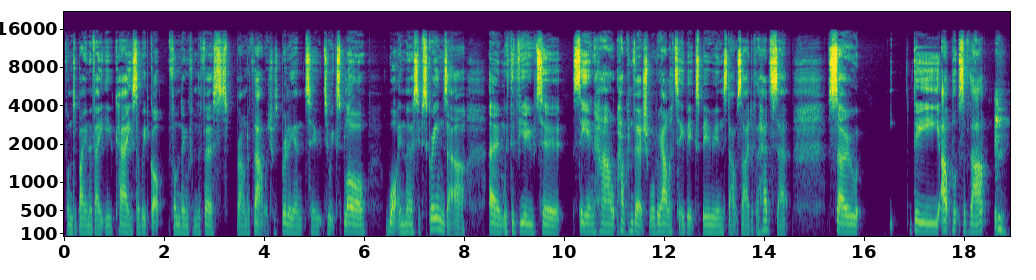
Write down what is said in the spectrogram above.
funded by Innovate UK. So we'd got funding from the first round of that, which was brilliant to to explore what immersive screens are, um, with the view to seeing how how can virtual reality be experienced outside of the headset. So the outputs of that.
